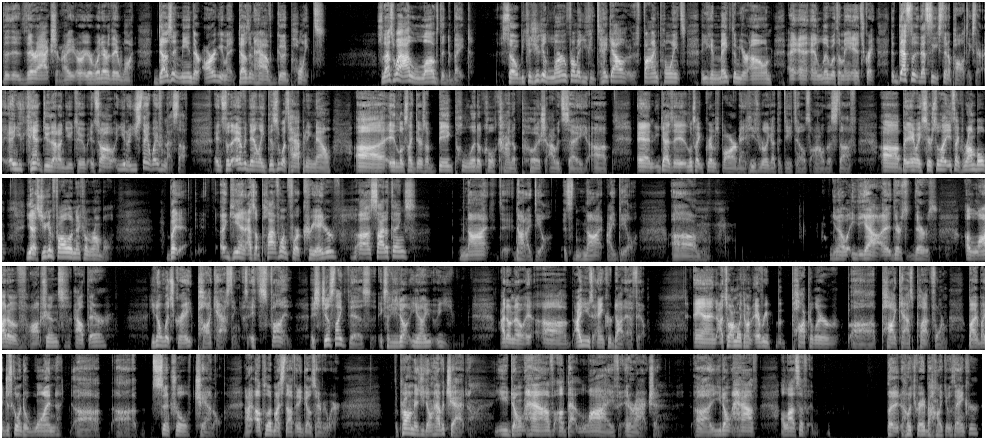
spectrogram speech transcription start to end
the, their action, right, or, or whatever they want, doesn't mean their argument doesn't have good points. So that's why I love the debate. So because you can learn from it, you can take out fine points and you can make them your own and, and live with them. And it's great. That's the that's the extent of politics there, and you can't do that on YouTube. And so you know you stay away from that stuff. And so evidently this is what's happening now. Uh, it looks like there's a big political kind of push, I would say. Uh, and you guys, it looks like Grimm's Bar, man, he's really got the details on all this stuff. Uh, but anyway, seriously, like it's like Rumble. Yes, you can follow Nick on Rumble, but again, as a platform for a creator uh, side of things, not not ideal. It's not ideal. Um, you know, yeah, there's there's a lot of options out there. You know what's great? Podcasting. It's- fun. It's just like this, except you don't. You know, I don't know. Uh, I use Anchor.fm, and so I'm like on every popular uh, podcast platform by by just going to one uh, uh, central channel, and I upload my stuff, and it goes everywhere. The problem is you don't have a chat. You don't have uh, that live interaction. Uh, you don't have a lot of stuff. But what's great about like it with Anchor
